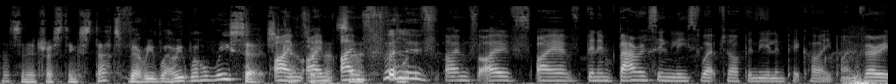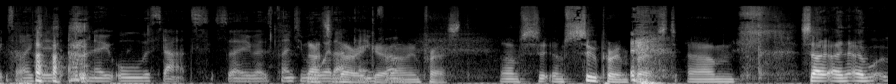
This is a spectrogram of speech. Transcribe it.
that's an interesting stat. Very, very well researched. I'm Catherine. I'm That's, I'm uh, full of I'm I've I have been embarrassingly swept up in the Olympic hype. I'm very excited I know all the stats. So there's plenty more That's where that very came good. from. I'm impressed. I'm su- I'm super impressed. um, so, and, uh,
